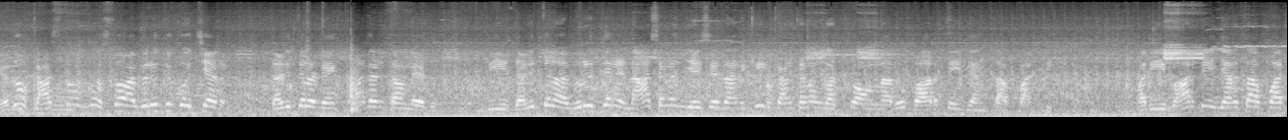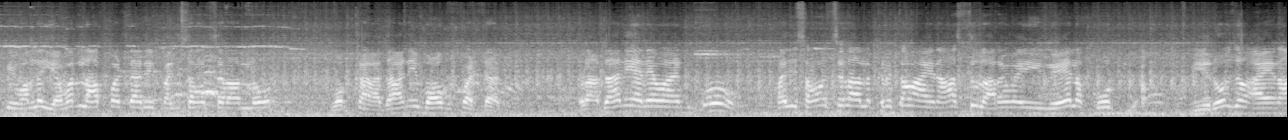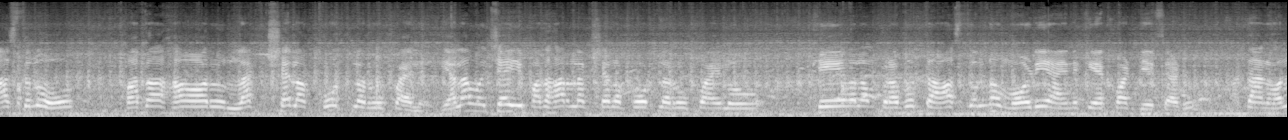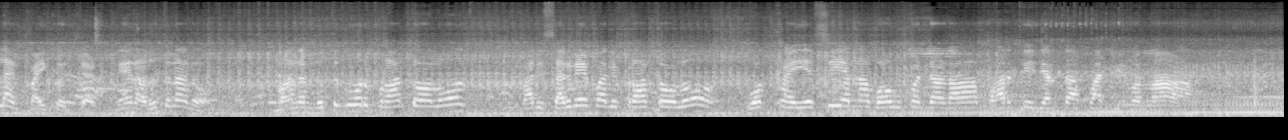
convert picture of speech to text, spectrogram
ఏదో కాస్తో కోస్తో అభివృద్ధికి వచ్చారు. దళితులు నేను కాదంటాం లేదు. ఈ దళితుల అభివృద్ధిని నాశనం చేసేదానికి కంకణం కట్టుకో ఉన్నారు భారతీయ జనతా పార్టీ. మరి ఈ భారతీయ జనతా పార్టీ వల్ల ఎవరు లాభపడ్డారు ఈ పది సంవత్సరాల్లో? ఒక్క అదానీ బాగుపడ్డాడు. ఇప్పుడు అదానీ అనేవాడికు పది సంవత్సరాల క్రితం ఆయన ఆస్తులు అరవై వేల కోట్లు. ఈరోజు ఆయన ఆస్తులు పదహారు లక్షల కోట్ల రూపాయలు. ఎలా వచ్చాయి పదహారు లక్షల కోట్ల రూపాయలు? కేవలం ప్రభుత్వ ఆస్తులను మోడీ ఆయనకి ఏర్పాటు చేశాడు. దానివల్ల ఆయన పైకి వచ్చాడు. నేను అడుగుతున్నాను మన ముత్తుకూరు ప్రాంతంలో మరి సర్వేపల్లి ప్రాంతంలో ఒక్క ఎస్సీ అన్న బాగుపడ్డాడా భారతీయ జనతా పార్టీ వల్ల?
